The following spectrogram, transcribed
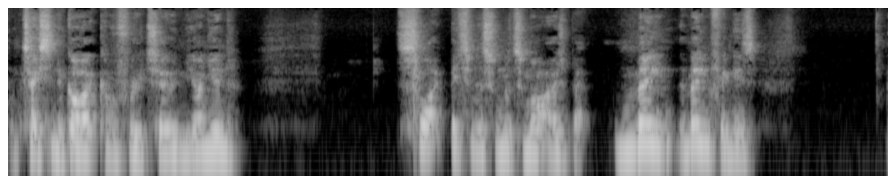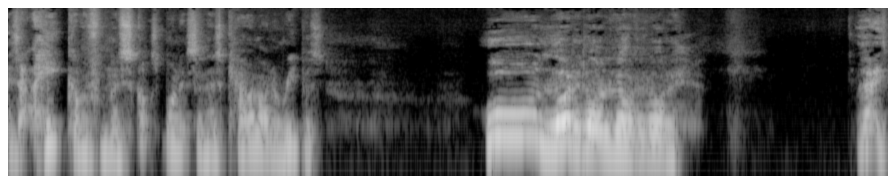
I'm tasting the garlic coming through too and the onion. Slight bitterness from the tomatoes, but main the main thing is is that heat coming from those Scots bonnets and those Carolina Reapers. Oh lordy, lordy, lordy, lordy. That is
